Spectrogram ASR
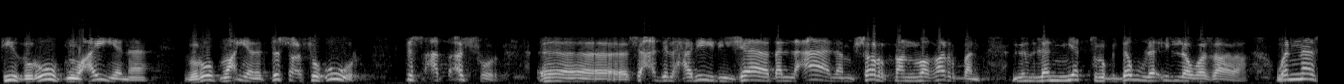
في ظروف معينة ظروف معينة تسع شهور تسعة أشهر سعد الحريري جاب العالم شرقا وغربا لم يترك دولة إلا وزارة. والناس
